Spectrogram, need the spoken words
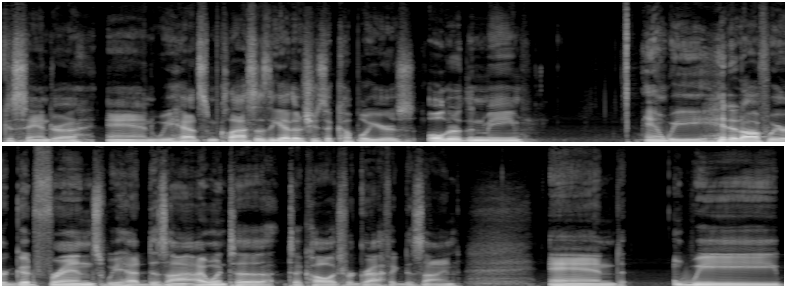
Cassandra, and we had some classes together. She's a couple years older than me, and we hit it off. We were good friends. We had design. I went to to college for graphic design, and we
